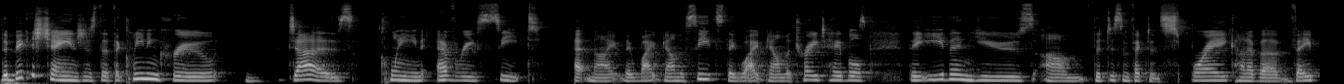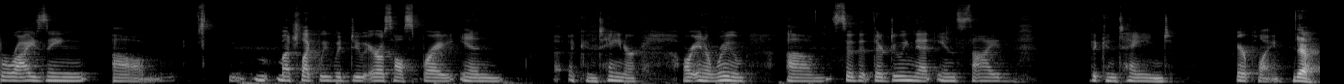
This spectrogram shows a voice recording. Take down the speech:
The biggest change is that the cleaning crew does clean every seat at night. They wipe down the seats, they wipe down the tray tables. They even use um, the disinfectant spray, kind of a vaporizing, um, much like we would do aerosol spray in a container or in a room, um, so that they're doing that inside the contained airplane. Yeah.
